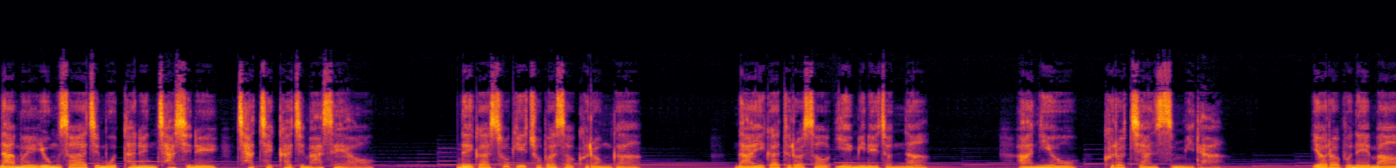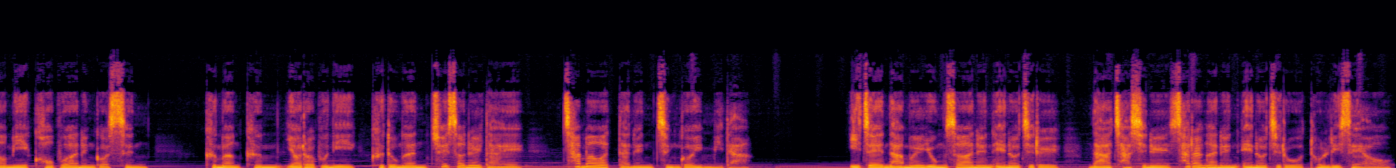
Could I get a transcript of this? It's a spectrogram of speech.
남을 용서하지 못하는 자신을 자책하지 마세요. 내가 속이 좁아서 그런가? 나이가 들어서 예민해졌나? 아니요, 그렇지 않습니다. 여러분의 마음이 거부하는 것은 그만큼 여러분이 그동안 최선을 다해 참아왔다는 증거입니다. 이제 남을 용서하는 에너지를 나 자신을 사랑하는 에너지로 돌리세요.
